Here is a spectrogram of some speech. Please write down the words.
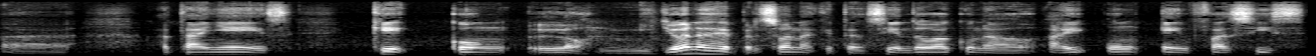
eh, atañe es que con los millones de personas que están siendo vacunados hay un énfasis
